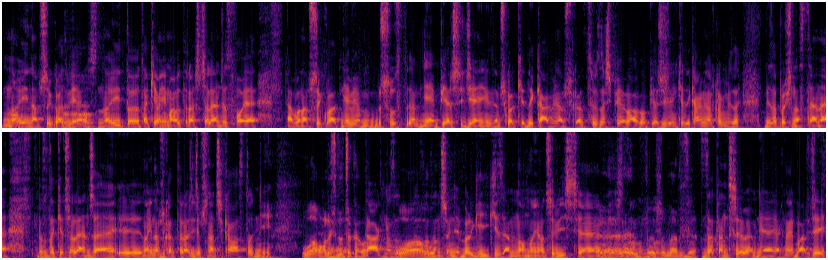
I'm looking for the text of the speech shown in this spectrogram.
No O. i na przykład wiesz, no i to takie oni mają teraz challenge swoje, albo na przykład, nie wiem, szósty, nie wiem, pierwszy dzień, na przykład kiedy Kamil na przykład coś zaśpiewa, albo pierwszy dzień, kiedy Kamil na przykład mnie, za, mnie zaprosi na scenę, to są takie challenge, yy, no i na przykład teraz dziewczyna czekała 100 dni. Wow, ale się doczekała. Tak, na, za, na wow. zatańczenie Belgijki ze mną, no i oczywiście wiesz, Eee, no, proszę bardzo. zatańczyłem, nie, jak najbardziej.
